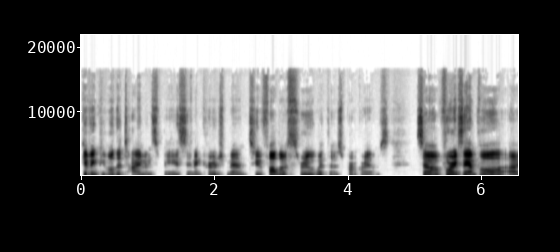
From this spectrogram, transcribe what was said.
giving people the time and space and encouragement to follow through with those programs. So, for example, uh,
